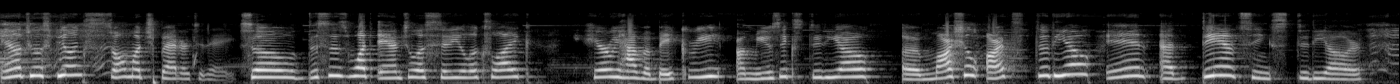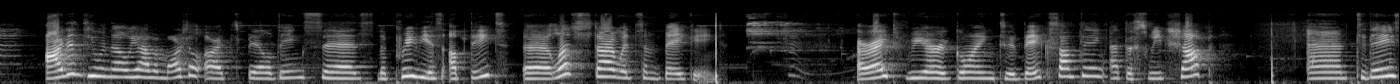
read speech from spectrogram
Angela's feeling so much better today. So this is what Angela's city looks like. Here we have a bakery, a music studio, a martial arts studio, and a dancing studio. I didn't even know we have a martial arts building since the previous update. Uh, let's start with some baking. Alright, we are going to bake something at the sweet shop. And today's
